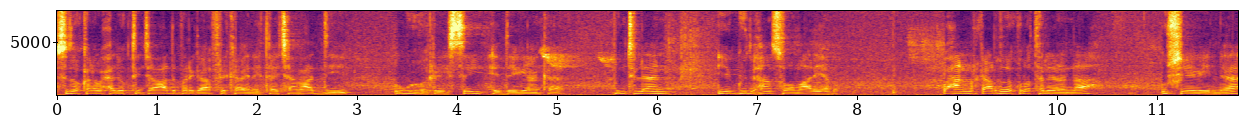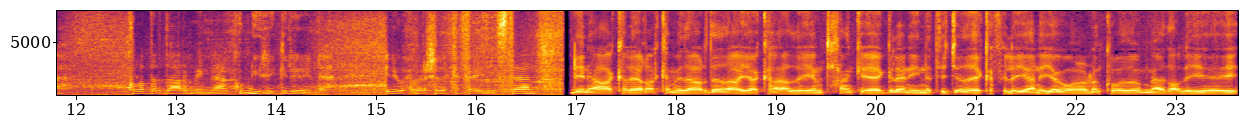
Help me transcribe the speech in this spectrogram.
Sidoo kale waxaad ogtiin jaamacadda bariga africa inay tahay jaamacaddii ugu horeysay ee deegaanka puntland iyo guud ahaan soomaaliyaba waxaan marka ardayda kula talinaynaa u sheegaynaa kula dardaarmaynaa ku dhiirigelinaynaa inay waxbarashada ka faa'iidaystaan. Dhinaca kale qaar ka mid a ardayda ayaa ka hadlay imtixaanka ee galan iyo natiijada ay ka filayaan iyagoona dhankooda u mahad celiyey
